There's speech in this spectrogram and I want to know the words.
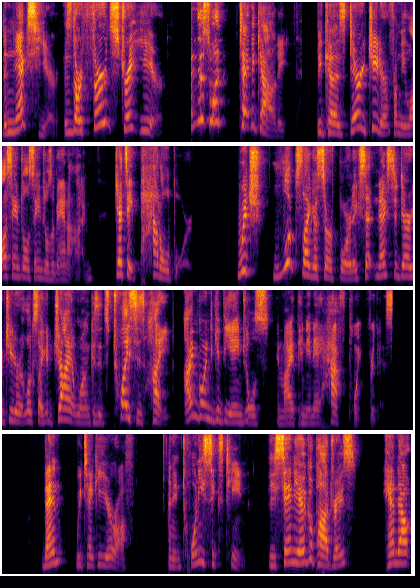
The next year, this is our third straight year. And this one, technicality, because Derek Jeter from the Los Angeles Angels of Anaheim gets a paddleboard, which looks like a surfboard, except next to Derek Jeter, it looks like a giant one because it's twice his height. I'm going to give the Angels, in my opinion, a half point for this. Then we take a year off. And in 2016, the San Diego Padres hand out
